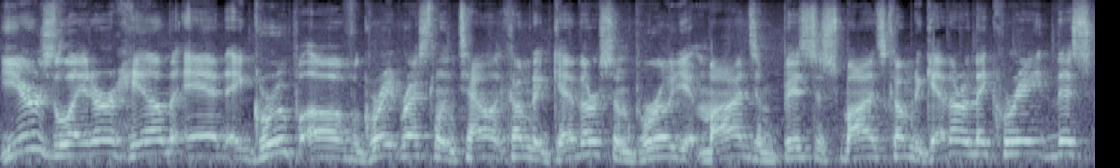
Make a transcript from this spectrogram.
Years later, him and a group of great wrestling talent come together. Some brilliant minds and business minds come together, and they create this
